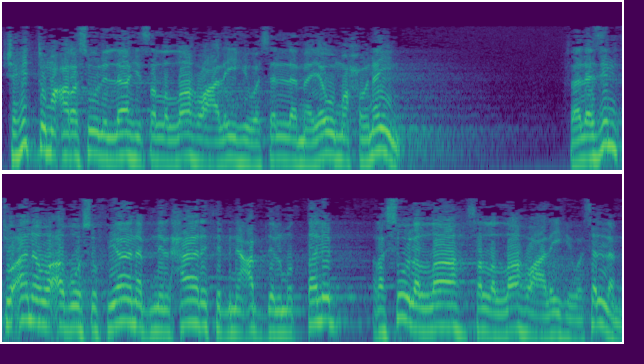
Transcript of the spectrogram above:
شهدت مع رسول الله صلى الله عليه وسلم يوم حنين فلزمت أنا وأبو سفيان بن الحارث بن عبد المطلب رسول الله صلى الله عليه وسلم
